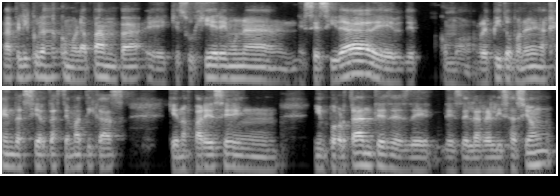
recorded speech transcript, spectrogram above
a películas como La Pampa, eh, que sugieren una necesidad de, como repito, poner en agenda ciertas temáticas que nos parecen importantes desde, desde la realización,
